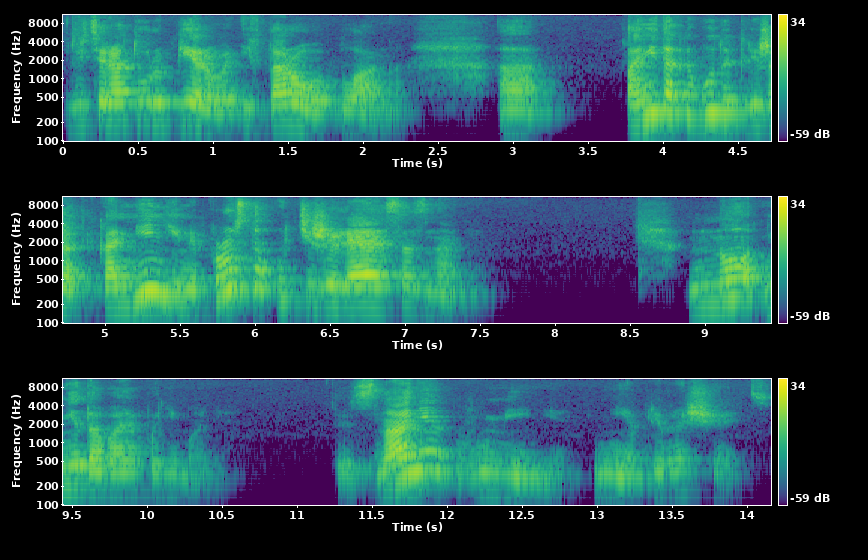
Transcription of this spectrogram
литературу первого и второго плана, а, они так и будут лежать каменьями, просто утяжеляя сознание, но не давая понимания. То есть знание в умение не превращается.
